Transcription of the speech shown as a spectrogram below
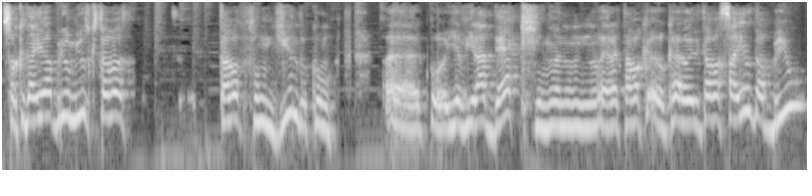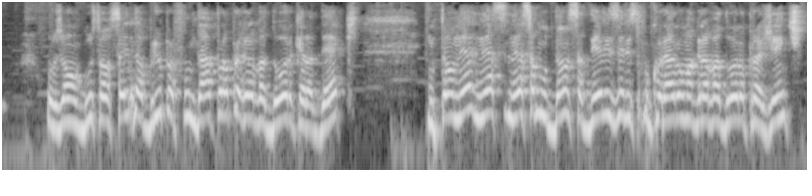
Só que daí a Abril Music estava tava fundindo com, é, com, ia virar deck, não, não, era, tava, ele estava saindo da Abril, o João Augusto estava saindo da Abril para fundar a própria gravadora, que era deck. Então né, nessa, nessa mudança deles, eles procuraram uma gravadora pra gente.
